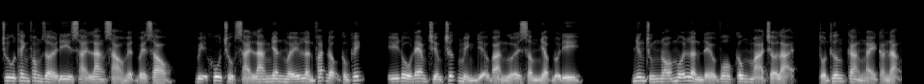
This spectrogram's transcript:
Chu thanh phong rời đi xài lang xào huyệt về sau, bị khu trục xài lang nhân mấy lần phát động công kích, ý đồ đem chiếm trước mình địa bàn người xâm nhập đuổi đi. Nhưng chúng nó mỗi lần đều vô công mà trở lại, tổn thương càng ngày càng nặng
